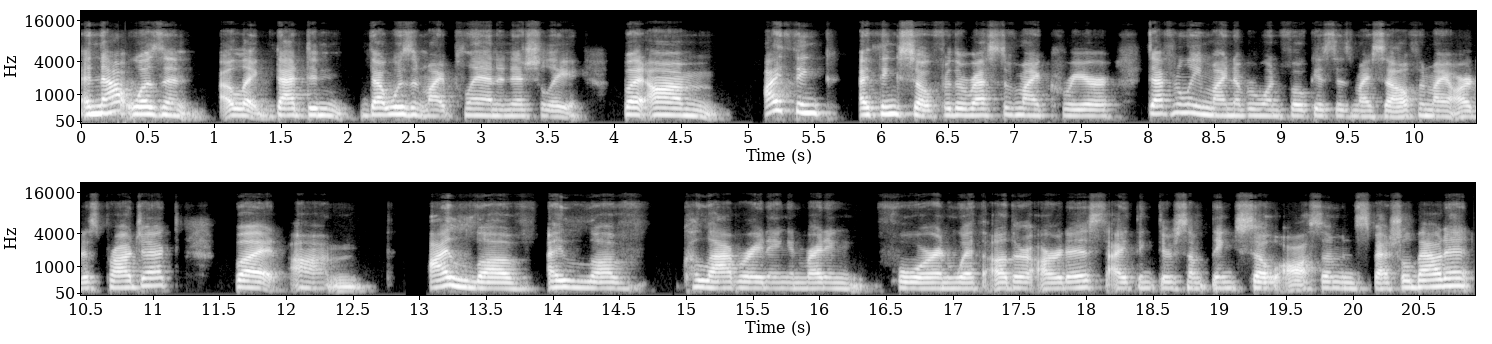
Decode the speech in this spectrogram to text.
And that wasn't uh, like that didn't that wasn't my plan initially. But um i think i think so for the rest of my career. Definitely my number one focus is myself and my artist project. But um i love i love collaborating and writing for and with other artists. I think there's something so awesome and special about it.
